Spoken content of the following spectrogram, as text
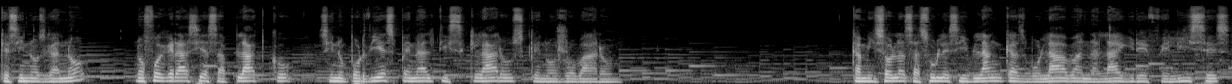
que si nos ganó no fue gracias a Platco, sino por diez penaltis claros que nos robaron. Camisolas azules y blancas volaban al aire felices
